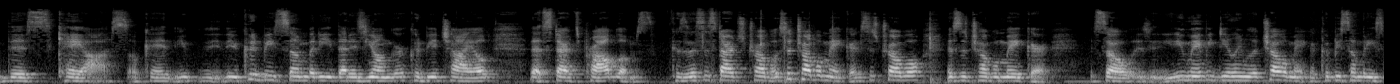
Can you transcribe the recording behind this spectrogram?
this chaos, okay? You you could be somebody that is younger, could be a child that starts problems because this is starts trouble. It's a troublemaker. This is trouble. This is a troublemaker. So you may be dealing with a troublemaker. It could be somebody's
